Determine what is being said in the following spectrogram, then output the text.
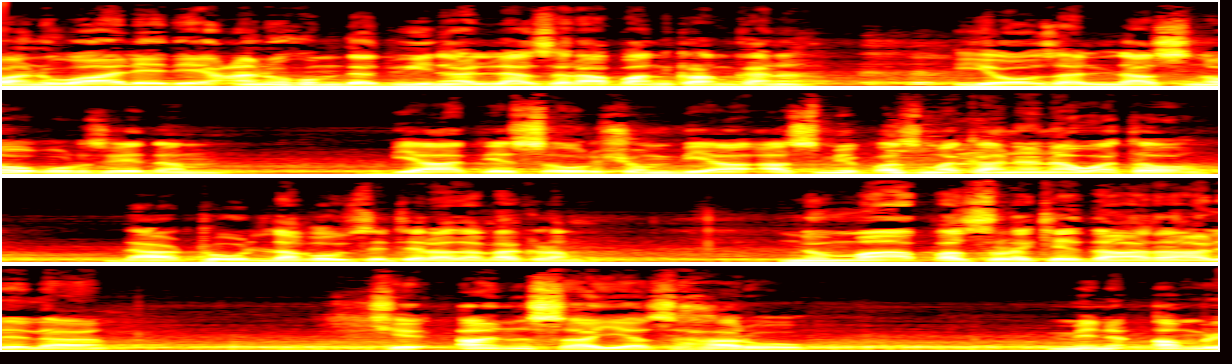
بنوالی دی عنهم د دوی نه الله زه را بند کړم که نه یو ځل لاس نه وغورځېدم بیا پې سور شوم بیا اس مې په ځمکه ننوته دا ټول دغه اوس ترې دغه کړم نو ما پسړه کې دا رااله چې انسا یظهرو من امر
